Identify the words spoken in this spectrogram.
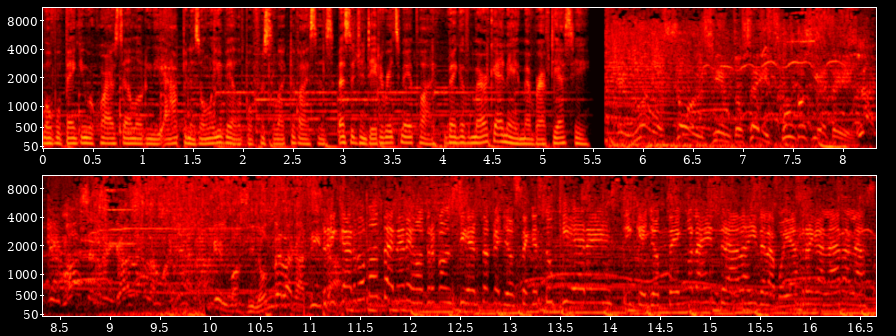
Mobile banking requires downloading the app and is only available for select devices. Message and data rates may apply. Bank of America and a member FDIC. El nuevo Sol 106.7. La que más se regala en la mañana. El vacilón de la gatita. Ricardo Montaner es otro concierto que yo sé que tú quieres y que yo tengo las entradas y te las voy a regalar a las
